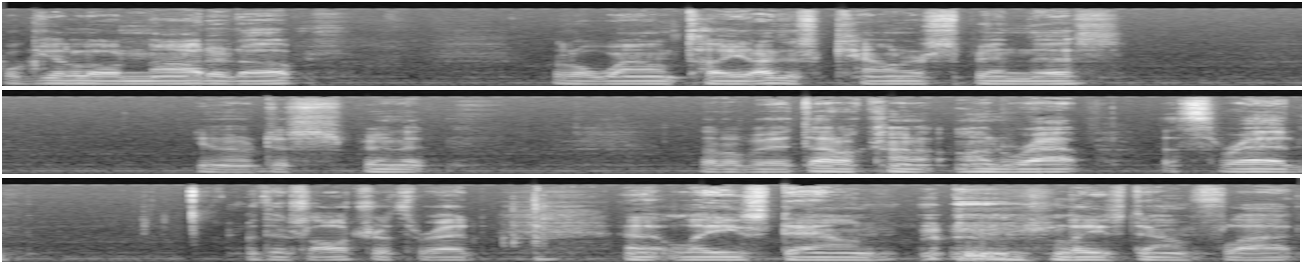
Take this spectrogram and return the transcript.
will get a little knotted up, a little wound tight. I just counter spin this. You know, just spin it little bit. That'll kind of unwrap the thread with this ultra thread and it lays down lays down flat.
